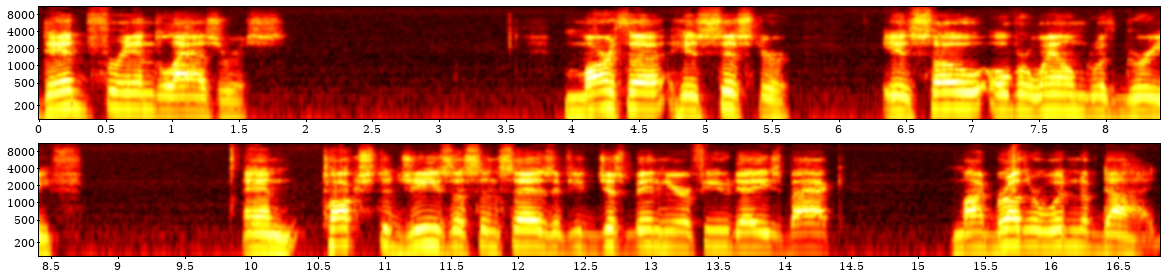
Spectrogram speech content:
dead friend Lazarus. Martha, his sister, is so overwhelmed with grief and talks to Jesus and says, If you'd just been here a few days back, my brother wouldn't have died.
